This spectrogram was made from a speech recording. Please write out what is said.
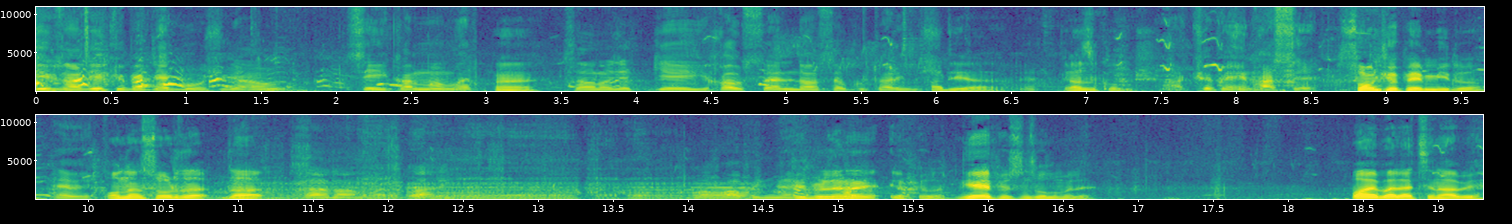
Ne güzel diye köpekler boğuşuyor. Ya, şey kalman var. He, Sağ olacak ki kavuşsa elinde alsa kurtarıymış. hadi ya. Yazık olmuş. Ha, köpeğin hası. Son köpeğim miydi o? Evet. Ondan sonra da daha Daha da anlamadım. Bari. Bilmiyorum. birbirlerine yapıyorlar. Niye yapıyorsunuz oğlum öyle? Vay be Latin abi.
